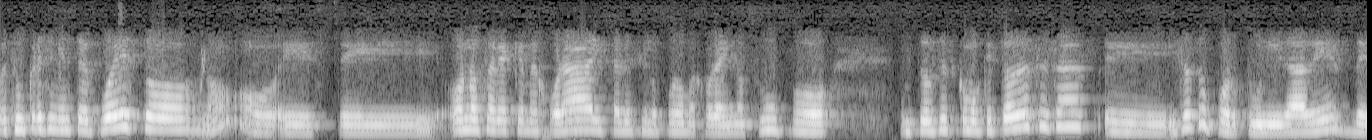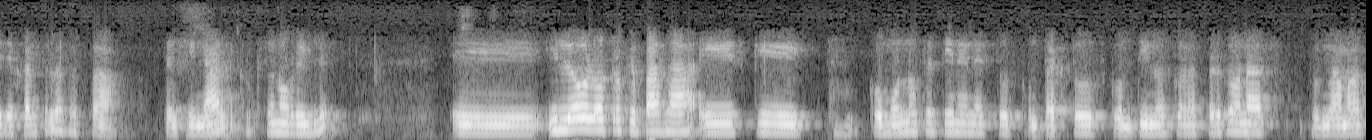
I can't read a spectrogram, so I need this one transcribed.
pues un crecimiento de puesto, ¿no? O, este, o no sabía qué mejorar y tal vez sí lo pudo mejorar y no supo. Entonces, como que todas esas, eh, esas oportunidades de dejárselas hasta el final, creo que son horribles. Eh, y luego lo otro que pasa es que como no se tienen estos contactos continuos con las personas, pues nada más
